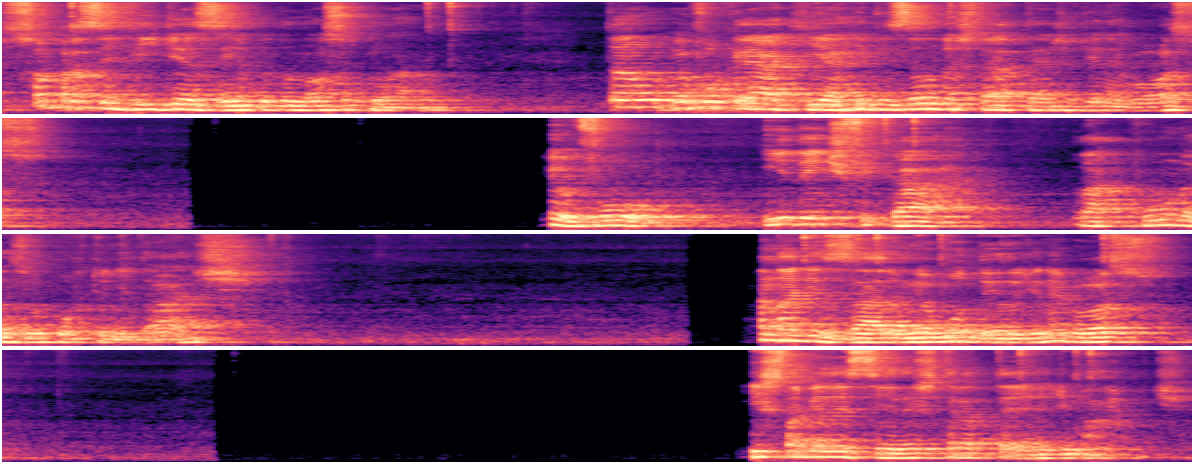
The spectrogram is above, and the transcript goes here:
só para servir de exemplo do nosso plano. Então, eu vou criar aqui a revisão da estratégia de negócios. Eu vou identificar lacunas e oportunidades, analisar o meu modelo de negócio e estabelecer a estratégia de marketing.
